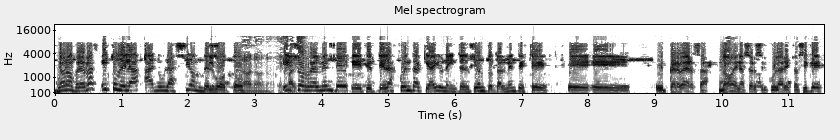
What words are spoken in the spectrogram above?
no, no, pero además esto de la anulación del voto, no, no, no, eso realmente eh, te, das cuenta que hay una intención totalmente este eh, eh, perversa, ¿no? En hacer circular esto. Así que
